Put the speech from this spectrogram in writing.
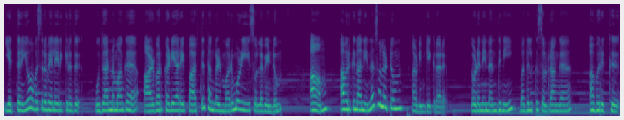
எத்தனையோ அவசர வேலை இருக்கிறது. உதாரணமாக ஆழ்வார்க்கடியாரை பார்த்து தங்கள் மறுமொழியை சொல்ல வேண்டும். ஆம் அவருக்கு நான் என்ன சொல்லட்டும்? அப்படின்னு கேக்குறாரு. உடனே நந்தினி பதிலுக்கு சொல்றாங்க அவருக்கு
